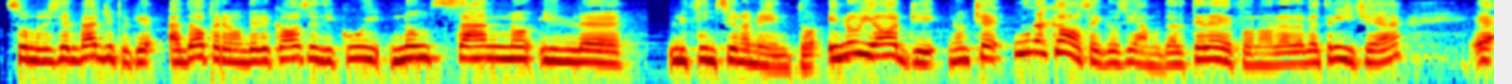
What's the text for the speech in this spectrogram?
sono dei selvaggi perché adoperano delle cose di cui non sanno il, il funzionamento e noi oggi non c'è una cosa che usiamo dal telefono alla lavatrice eh,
